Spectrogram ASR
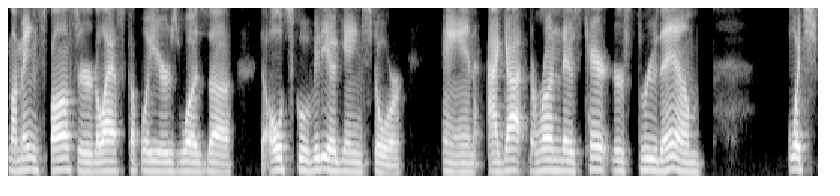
my main sponsor the last couple of years was uh, the old school video game store, and I got to run those characters through them, which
